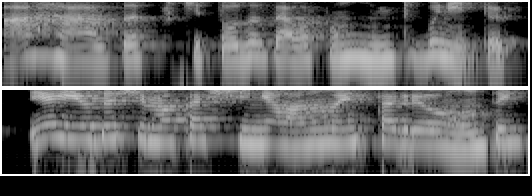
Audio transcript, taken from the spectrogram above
arrasa, porque todas elas são muito bonitas. E aí eu deixei uma caixinha lá no meu Instagram ontem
